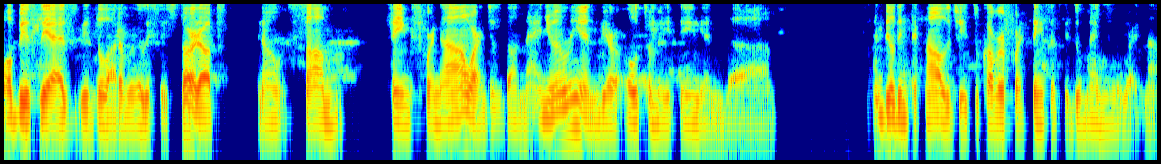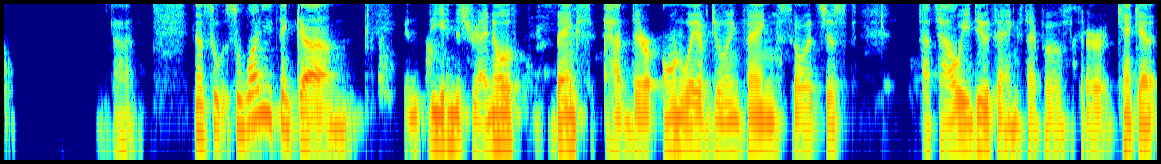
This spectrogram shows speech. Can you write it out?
obviously as with a lot of early stage startups you know some things for now are just done manually and we are automating and uh, and building technology to cover for things that we do manually right now. Got it. Now so so why do you think um, in the industry i know banks have their own way of doing things so it's just that's how we do things type of they can't get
